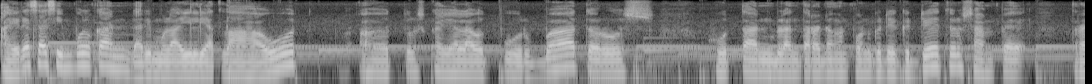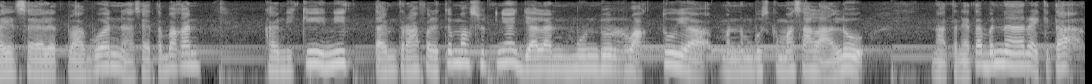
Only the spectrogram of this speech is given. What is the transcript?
Akhirnya saya simpulkan dari mulai lihat laut, uh, terus kayak laut purba, terus hutan belantara dengan pohon gede-gede, terus sampai terakhir saya lihat pelabuhan. Nah saya tebakan Kang Diki ini time travel itu maksudnya jalan mundur waktu ya menembus ke masa lalu. Nah ternyata benar ya kita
